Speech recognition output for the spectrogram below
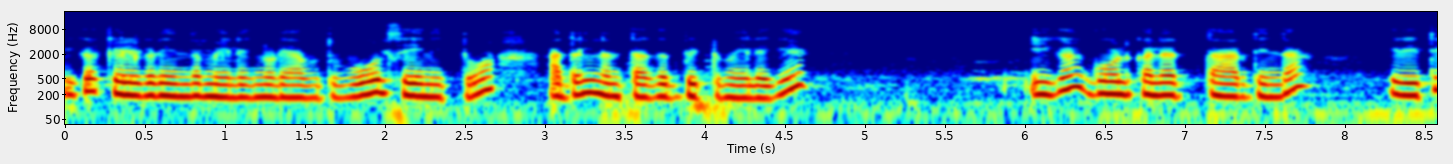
ಈಗ ಕೆಳಗಡೆಯಿಂದ ಮೇಲೆಗೆ ನೋಡಿ ಯಾವುದು ಹೋಲ್ಸ್ ಏನಿತ್ತು ಅದರಲ್ಲಿ ನಾನು ತೆಗೆದುಬಿಟ್ಟು ಮೇಲೆಗೆ ಈಗ ಗೋಲ್ಡ್ ಕಲರ್ ದಾರದಿಂದ ಈ ರೀತಿ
